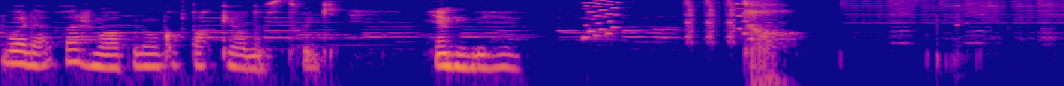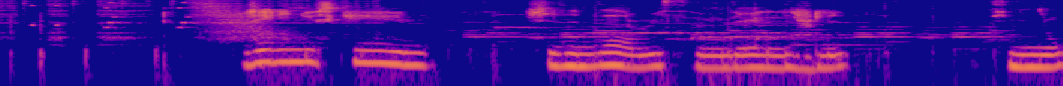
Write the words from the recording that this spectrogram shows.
Voilà, ah, je me rappelle encore par cœur de ce truc. Mais... J'ai minuscule. Les bien, oui, on dirait les gelées. C'est mignon.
